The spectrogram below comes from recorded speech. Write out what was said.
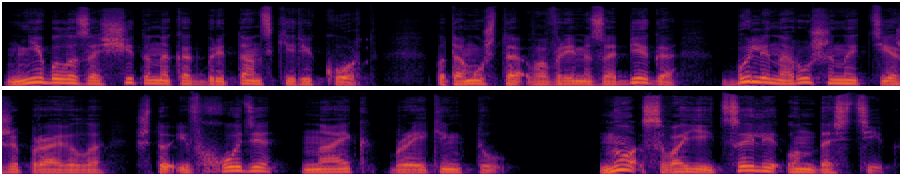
не было засчитано как британский рекорд, потому что во время забега были нарушены те же правила, что и в ходе Nike Breaking Tool. Но своей цели он достиг.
